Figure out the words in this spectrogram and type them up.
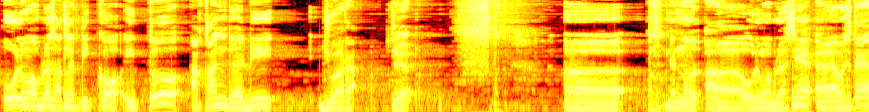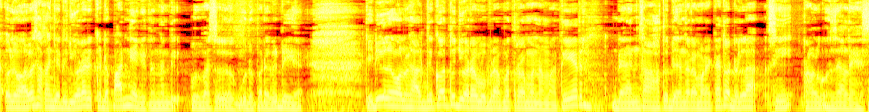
U15 Atletico itu akan jadi juara. Iya. eh dan uh, U15-nya eh, maksudnya U15 akan jadi juara ke depannya gitu nanti pas udah pada gede ya. Jadi U15 Atletico tuh juara beberapa turnamen amatir dan salah satu di antara mereka itu adalah si Raul Gonzalez.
